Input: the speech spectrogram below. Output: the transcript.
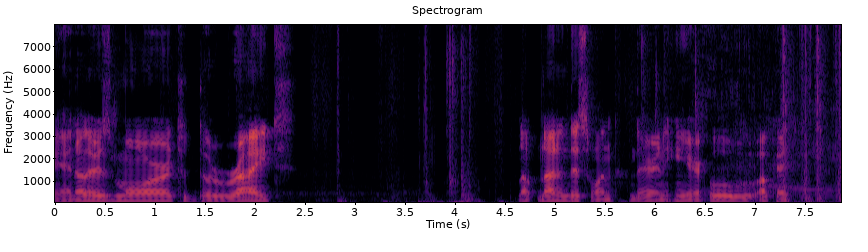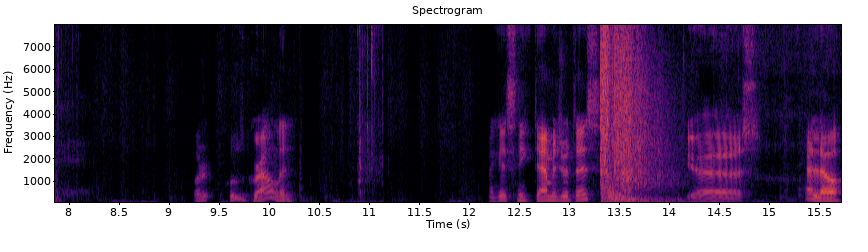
And there's more to the right. Nope, not in this one. They're in here. Ooh, okay. What? Who's growling? Can I get sneak damage with this? Yes. Hello.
